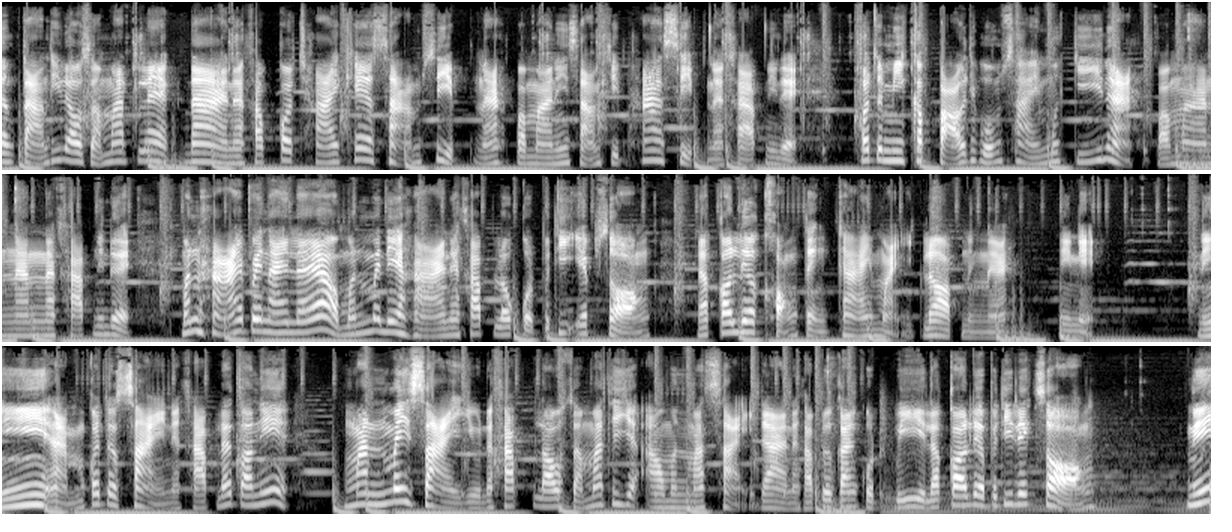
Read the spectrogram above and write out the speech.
ต่างๆ ที่เราสามารถแลกได้นะครับก็ใช้แค่ 30 นะประมาณนี้ 30 50 นะครับนี่เลยก็จะมีกระเป๋าที่ผมใส่เมื่อกี้น่ะประมาณนั้นนะครับนี่เลยมันหายไปไหนแล้วมันไม่ได้หายนะครับเรากดไปที่ F2 แล้วก็เลือกของแต่งกายใหม่อีกรอบหนึ่งนะนี่เนี่ยนี่อะมันก็จะใส่นะครับ และตอนนี้มันไม่ใส่อยู่นะครับ เราสามารถที่จะเอามันมาใส่ได้นะครับ โดยการกด V แล้วก็เลือกไปที่เลข 2 นี่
